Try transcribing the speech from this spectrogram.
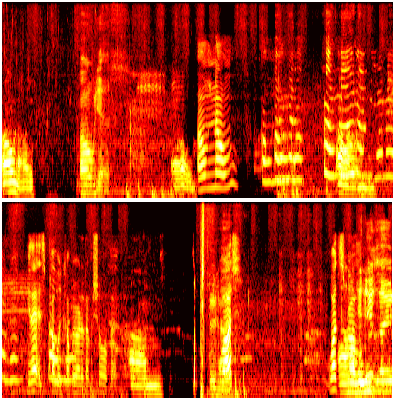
Oh no. Oh, yes. Oh. Oh no. Oh no. Oh no. Oh no. Um. Yeah, that is probably copyrighted, I'm sure, but. Um. What? What's Uh, wrong? Did you lose?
